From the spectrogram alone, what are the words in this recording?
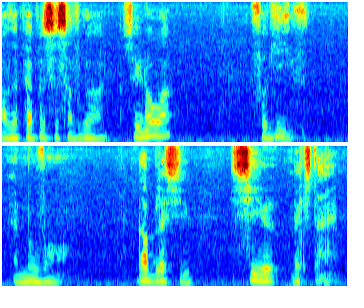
of the purposes of God. So you know what? Forgive and move on. God bless you. See you next time.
